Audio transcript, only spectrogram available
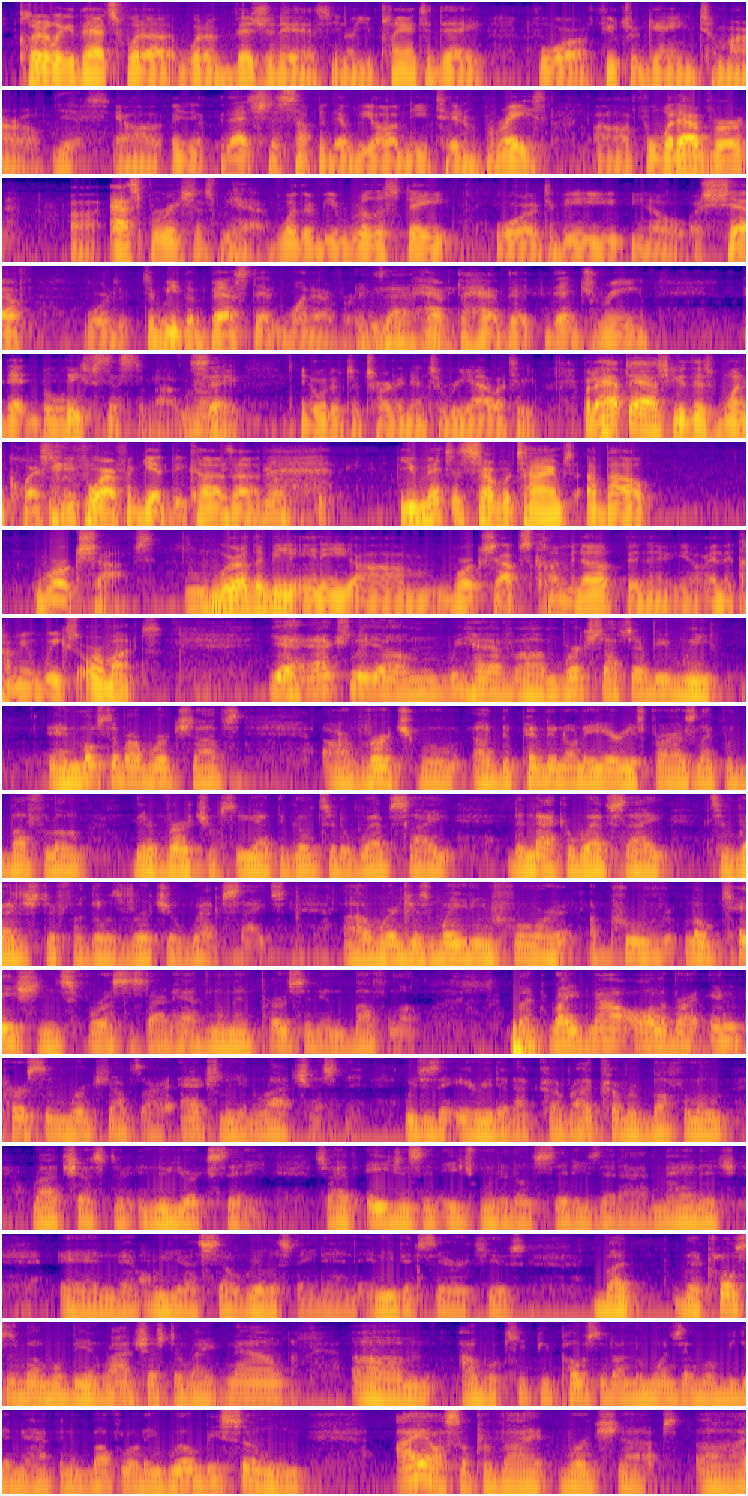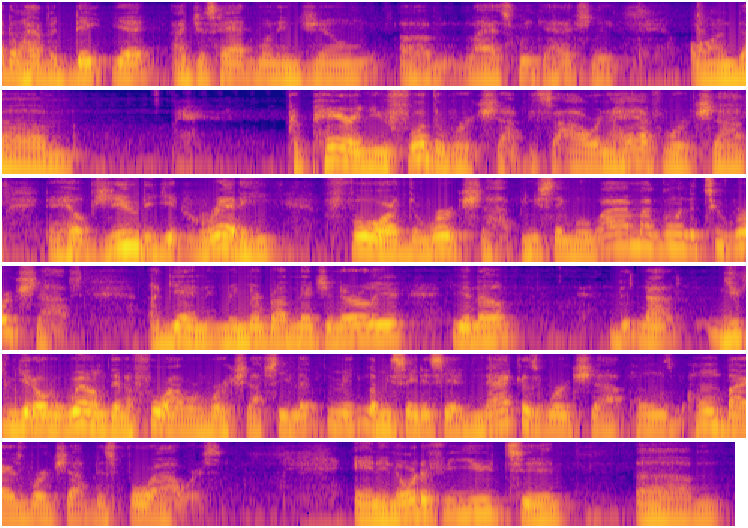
clearly that's what a what a vision is. You know, you plan today for a future gain tomorrow. Yes. Uh, and that's just something that we all need to embrace uh, for whatever uh, aspirations we have, whether it be real estate or to be, you know, a chef or to be the best at whatever. Exactly. We have to have that that dream, that belief system. I would right. say. In order to turn it into reality. But I have to ask you this one question before I forget because uh, you mentioned several times about workshops. Mm-hmm. Will there be any um, workshops coming up in the, you know in the coming weeks or months? Yeah, actually, um, we have um, workshops every week, and most of our workshops are virtual, uh, depending on the area. As far as like with Buffalo, they're virtual, so you have to go to the website, the NACA website, to register for those virtual websites. Uh, we're just waiting for approved locations for us to start having them in person in Buffalo. But right now, all of our in person workshops are actually in Rochester, which is the area that I cover. I cover Buffalo, Rochester, and New York City. So I have agents in each one of those cities that I manage and that we uh, sell real estate in, and even Syracuse. But the closest one will be in Rochester right now. Um, I will keep you posted on the ones that will begin to happen in Buffalo. They will be soon. I also provide workshops. Uh, I don't have a date yet. I just had one in June um, last week, actually, on um, preparing you for the workshop. It's an hour and a half workshop that helps you to get ready for the workshop. And you say, well, why am I going to two workshops? Again, remember I mentioned earlier, you know, not you can get overwhelmed in a four hour workshop. See, let me let me say this here. NACA's workshop, home home buyers workshop is four hours. And in order for you to um,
